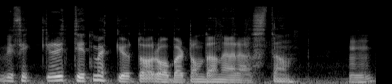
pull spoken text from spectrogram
vi fick riktigt mycket av Robert om den här hästen. Mm.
